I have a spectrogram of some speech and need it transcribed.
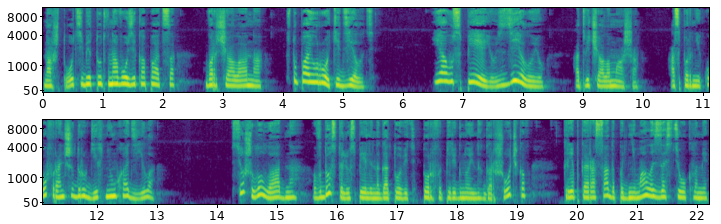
«На что тебе тут в навозе копаться?» – ворчала она. «Ступай уроки делать». «Я успею, сделаю», — отвечала Маша, а с парников раньше других не уходила. Все шло ладно, вдосталь успели наготовить торфа перегнойных горшочков, крепкая рассада поднималась за стеклами,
